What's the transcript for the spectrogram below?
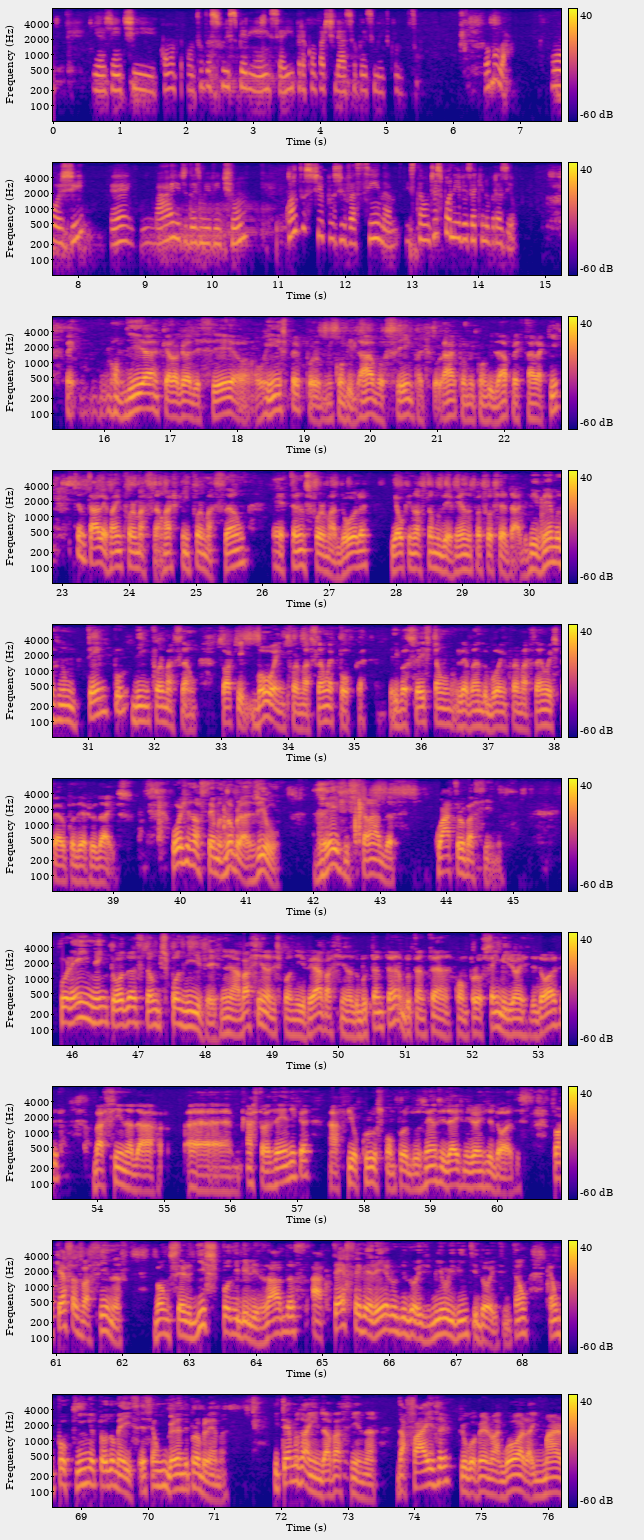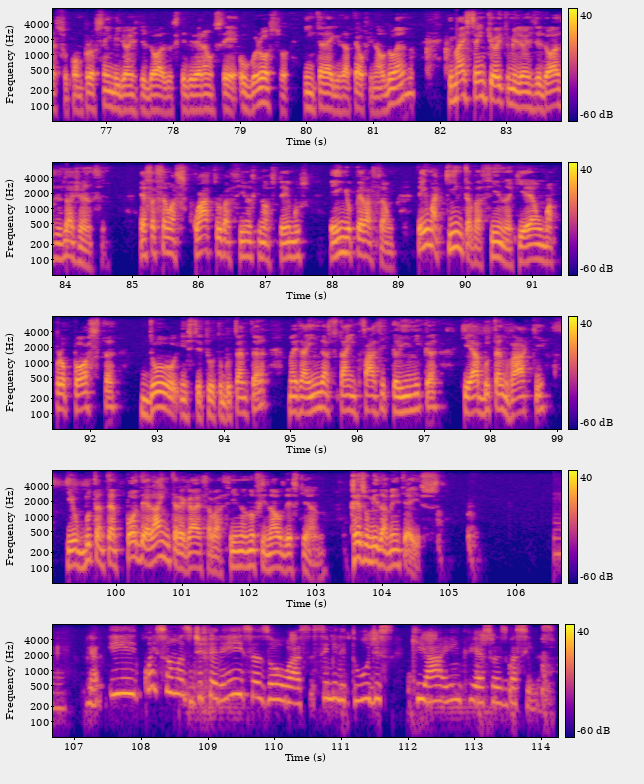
e a gente conta com toda a sua experiência aí para compartilhar seu conhecimento conosco. Vamos lá. Hoje, é, em maio de 2021, quantos tipos de vacina estão disponíveis aqui no Brasil? Bem, bom dia, quero agradecer ao INSPER por me convidar, você em particular, por me convidar para estar aqui, tentar levar informação. Acho que informação é transformadora e é o que nós estamos devendo para a sociedade. Vivemos num tempo de informação, só que boa informação é pouca. E vocês estão levando boa informação, eu espero poder ajudar isso. Hoje nós temos no Brasil registradas quatro vacinas. Porém, nem todas estão disponíveis. Né? A vacina disponível é a vacina do Butantan. Butantan comprou 100 milhões de doses. Vacina da uh, AstraZeneca, a Fiocruz comprou 210 milhões de doses. Só que essas vacinas vão ser disponibilizadas até fevereiro de 2022. Então, é um pouquinho todo mês. Esse é um grande problema. E temos ainda a vacina da Pfizer, que o governo agora, em março, comprou 100 milhões de doses que deverão ser o grosso entregues até o final do ano, e mais 38 milhões de doses da Janssen. Essas são as quatro vacinas que nós temos em operação. Tem uma quinta vacina que é uma proposta do Instituto Butantan, mas ainda está em fase clínica, que é a Butanvac, e o Butantan poderá entregar essa vacina no final deste ano. Resumidamente é isso. E quais são as diferenças ou as similitudes que há entre essas vacinas?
